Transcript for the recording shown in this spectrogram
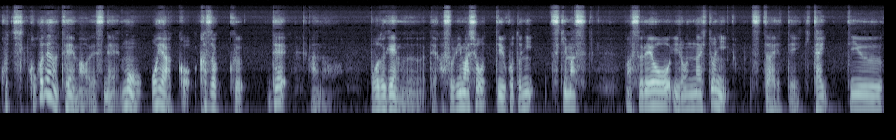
こっちここでのテーマはですねもう親子家族であのボードゲームで遊びましょうっていうことにつきます、まあ、それをいろんな人に伝えていきたいっていう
